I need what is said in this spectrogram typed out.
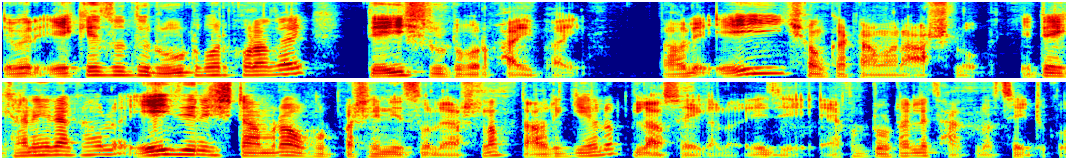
এবার একে যদি রুট ওভার করা যায়, তেইশ রুট ওভার ফাইভ হয়। তাহলে এই সংখ্যাটা আমার আসলো। এটা এখানেই রাখা হলো। এই জিনিসটা আমরা অপর পাশে নিয়ে চলে আসলাম। তাহলে কি হলো? প্লাস হয়ে গেল। এই যে, এখন টোটালে থাকল সেইটুকু।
